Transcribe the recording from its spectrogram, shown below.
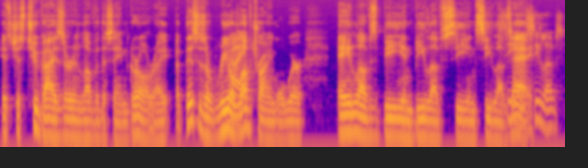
it's just two guys that are in love with the same girl, right? But this is a real Right. love triangle where A loves B and B loves C and C loves C A. C loves.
